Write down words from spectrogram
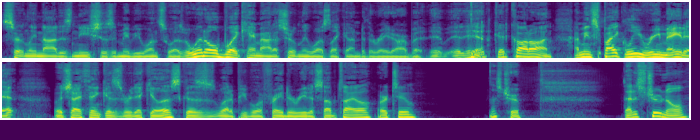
certainly not as niche as it maybe once was. But when Old Boy came out, it certainly was like under the radar, but it it, Yeah. it, it caught on. I mean, Spike Lee remade it, which I think is ridiculous because what are people afraid to read a subtitle or two? That's true. That is true, Noel.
